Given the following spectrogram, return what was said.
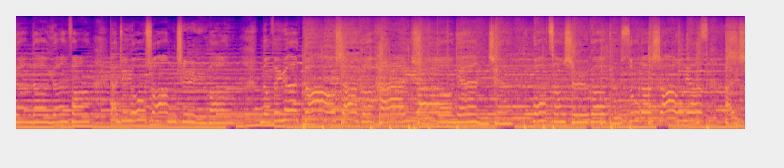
远的远方，感觉有双翅膀，能飞越高山和海洋。许多年前，我曾是个朴素的少年。爱上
